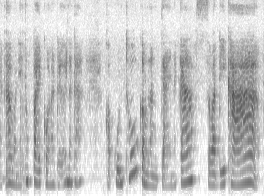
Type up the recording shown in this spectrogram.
นะคะ วันนี้ต้องไปก่อนละเด้อนะคะ ขอบคุณทุกกำลังใจนะคะ สวัสดีค่ะ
